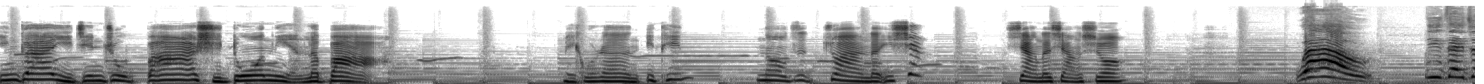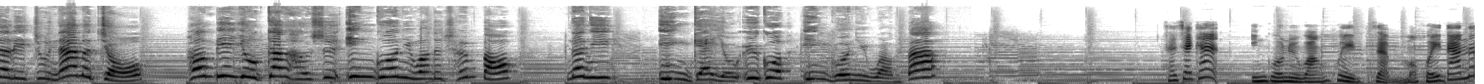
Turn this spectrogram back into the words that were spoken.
应该已经住八十多年了吧？美国人一听，脑子转了一下，想了想说：“哇哦，你在这里住那么久，旁边又刚好是英国女王的城堡，那你应该有遇过英国女王吧？”猜猜看，英国女王会怎么回答呢？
